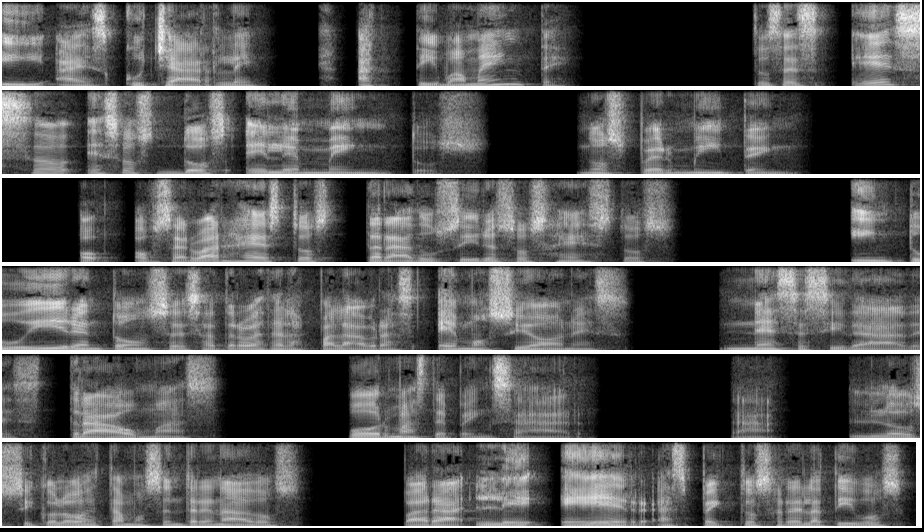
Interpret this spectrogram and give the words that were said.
y a escucharle activamente. Entonces, eso, esos dos elementos nos permiten observar gestos, traducir esos gestos, intuir entonces a través de las palabras emociones, necesidades, traumas, formas de pensar. Los psicólogos estamos entrenados para leer aspectos relativos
